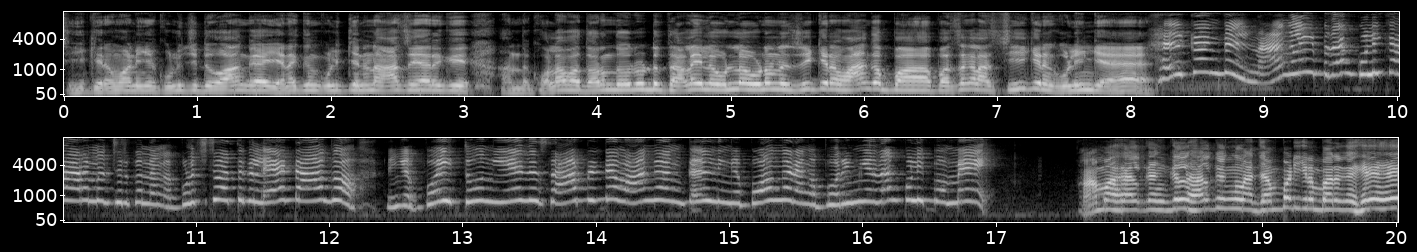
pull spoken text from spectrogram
சீக்கிரமா நீங்க குளிச்சுட்டு வாங்க. எனக்கும் குளிக்கணும்னு ஆசையா இருக்கு. அந்த குலவை திறந்து விட்டு தலையில உள்ள விடணும் சீக்கிரம் வாங்கப்பா. பசங்களா சீக்கிரம் குளிங்க ஹேகண்டல் நாங்களே இப்பதான் குளிக்க ஆரம்பிச்சிருக்கோம் நாங்க குளிச்சிட்டு வரதுக்கு லேட் ஆகும் நீங்க போய் தூங்கி எழுந்து சாப்பிட்டுட்டு வாங்க அங்கிள் நீங்க போங்க நாங்க பொறுமையா தான் குளிப்போமே ஆமா ஹல்கங்கிள் நான் ஜம்ப் அடிக்கிறேன் பாருங்க. ஹே ஹே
